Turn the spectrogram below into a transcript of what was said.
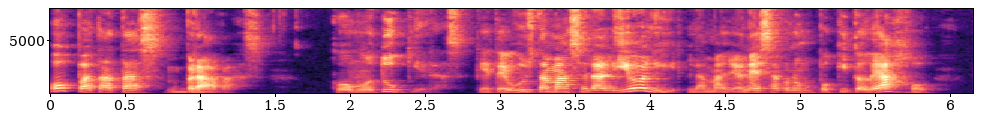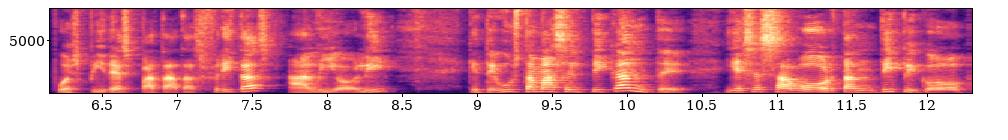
o patatas bravas como tú quieras. ¿Que te gusta más el alioli, la mayonesa con un poquito de ajo? Pues pides patatas fritas alioli. ¿Que te gusta más el picante, y ese sabor tan típico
